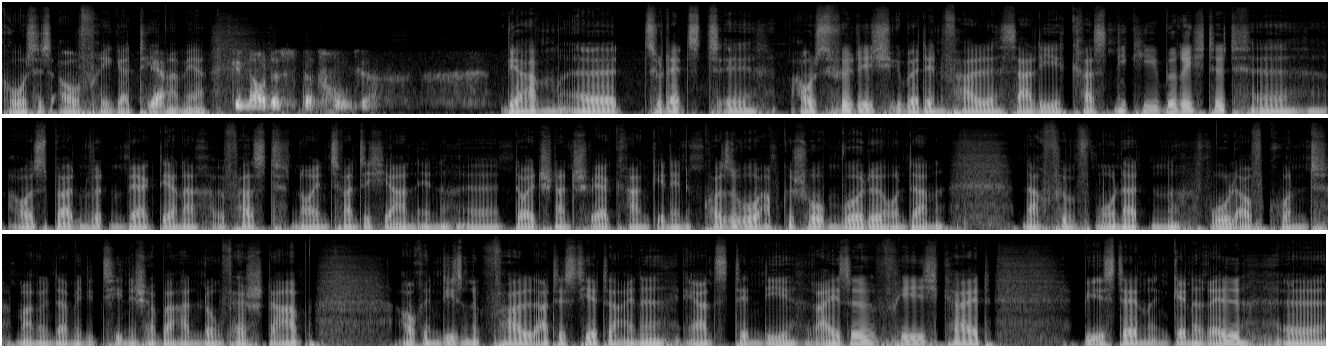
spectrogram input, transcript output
großes Aufregerthema ja, mehr. Genau das ist der Punkt, ja. Wir haben äh, zuletzt äh, ausführlich über den Fall Sali Krasnicki berichtet, äh, aus Baden-Württemberg, der nach äh, fast 29 Jahren in äh, Deutschland schwer krank in den Kosovo abgeschoben wurde und dann nach fünf Monaten wohl aufgrund mangelnder medizinischer Behandlung verstarb. Auch in diesem Fall attestierte eine Ärztin die Reisefähigkeit. Wie ist denn generell äh,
